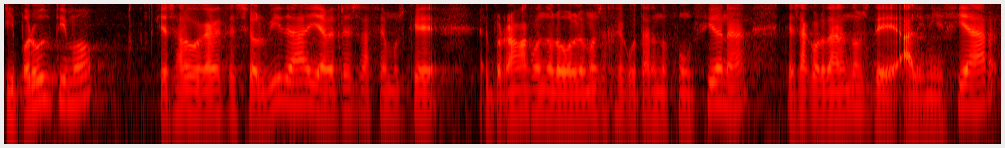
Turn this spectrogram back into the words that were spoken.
Y por último, que es algo que a veces se olvida y a veces hacemos que el programa cuando lo volvemos a ejecutar no funciona, que es acordarnos de al iniciar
